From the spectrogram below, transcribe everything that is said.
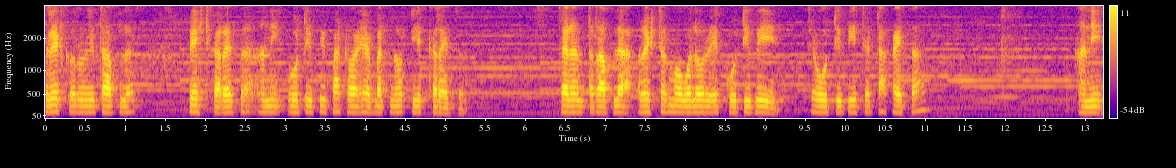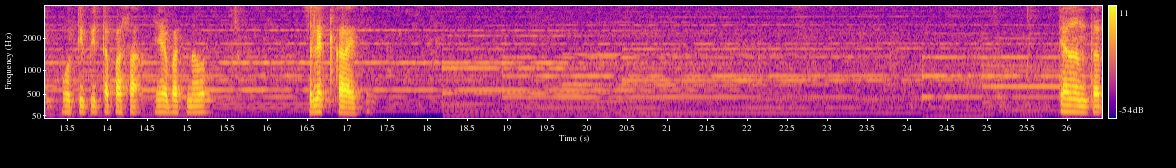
सिलेक्ट करून इथं आपलं पेस्ट करायचं आणि ओ टी पी पाठवा या बटनावर क्लिक करायचं. त्यानंतर आपल्या रजिस्टर मोबाईलवर एक ओ टी पी येईल ते ओ टी पी इथे टाकायचा. आणि ओ टी पी तपासा या बटनावर सिलेक्ट करायचं. त्यानंतर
